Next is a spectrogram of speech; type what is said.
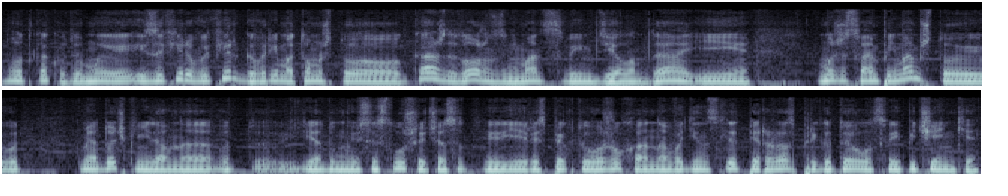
ну, вот как вот мы из эфира в эфир говорим о том, что каждый должен заниматься своим делом, да, и мы же с вами понимаем, что и вот у меня дочка недавно, вот я думаю, если слушает сейчас, вот, ей респект и уважуха, она в 11 лет первый раз приготовила свои печеньки.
